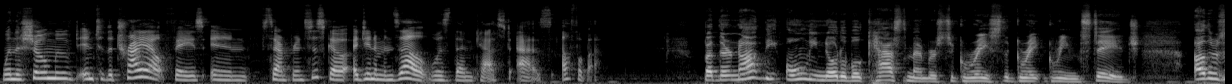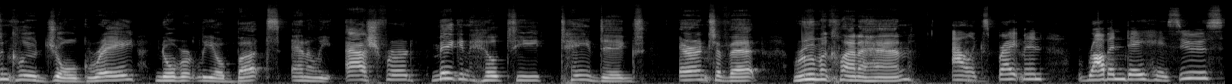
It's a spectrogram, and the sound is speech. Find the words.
When the show moved into the tryout phase in San Francisco, Idina Menzel was then cast as Elphaba. But they're not the only notable cast members to grace the Great Green Stage. Others include Joel Grey, Norbert Leo Butz, Annaleigh Ashford, Megan Hilty, Taye Diggs, Aaron Tveit, Rue McClanahan, Alex Brightman, Robin De Jesus,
